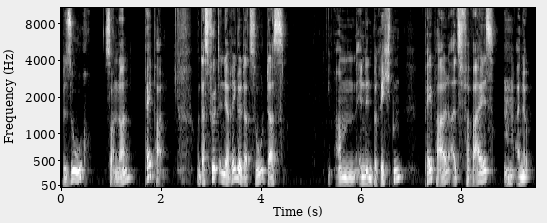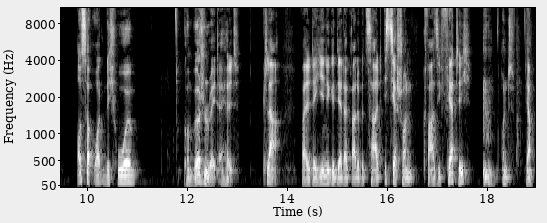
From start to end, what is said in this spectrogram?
Besuch, sondern PayPal. Und das führt in der Regel dazu, dass ähm, in den Berichten PayPal als Verweis eine außerordentlich hohe Conversion Rate erhält. Klar, weil derjenige, der da gerade bezahlt, ist ja schon quasi fertig und ja,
